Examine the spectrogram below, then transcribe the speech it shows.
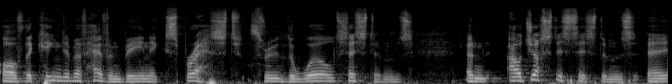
of the kingdom of heaven being expressed through the world systems. And our justice systems uh,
